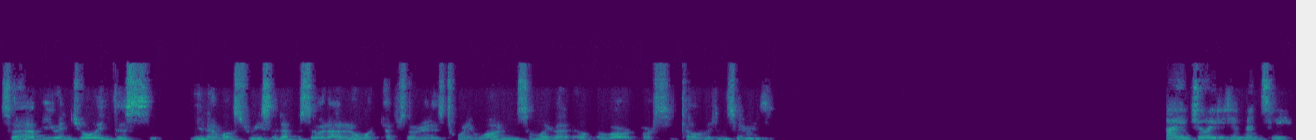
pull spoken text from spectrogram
So have you enjoyed this, you know, most recent episode? I don't know what episode it is, 21, something like that, of, of our, our television series? I enjoyed it immensely.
